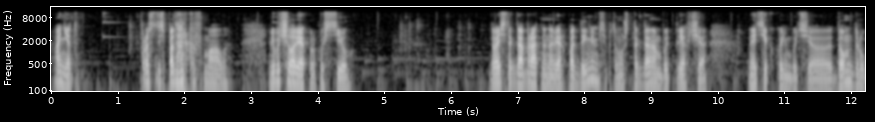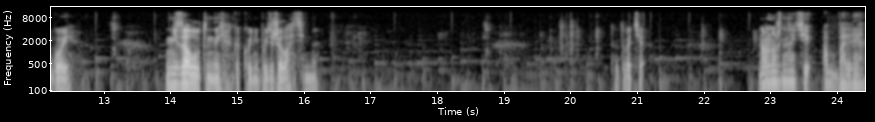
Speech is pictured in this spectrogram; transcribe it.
А, нет. Просто здесь подарков мало. Либо человек пропустил. Давайте тогда обратно наверх подымемся, потому что тогда нам будет легче найти какой-нибудь э, дом другой. Незалутанный какой-нибудь желательно. Так, давайте. Нам нужно найти... А, блин.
